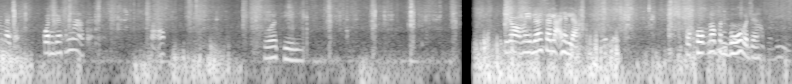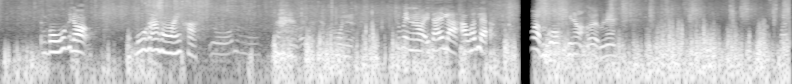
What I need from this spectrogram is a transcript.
อะไรก่อนกวนกันข้างหน้าขาหัวทีนพี่น้องมีเรื่องสละเห็นแล้วโคกโคกเนาะเป็นบูแบบเดียวเป็นบูพี่น้อง บูห้าห้อยค่ะหมุนก็เป็นหน่อยใช่ละเอาพัดแหละว่าโบกพี่น้องเออมันเนี่ยวัน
